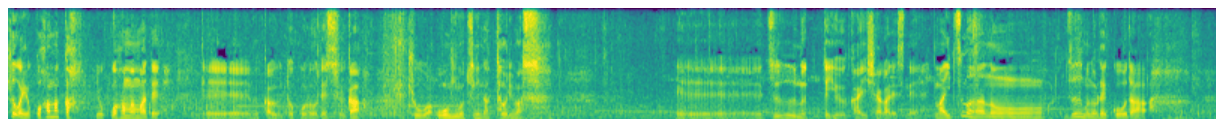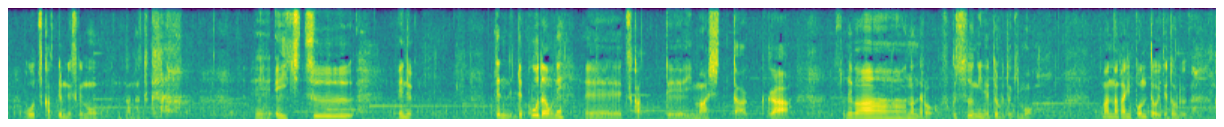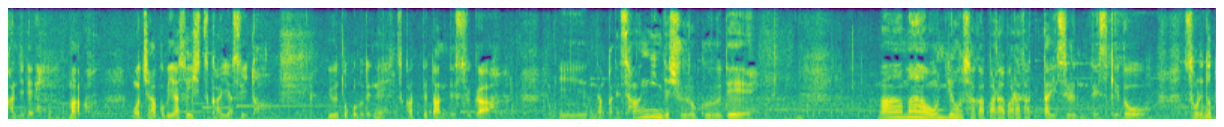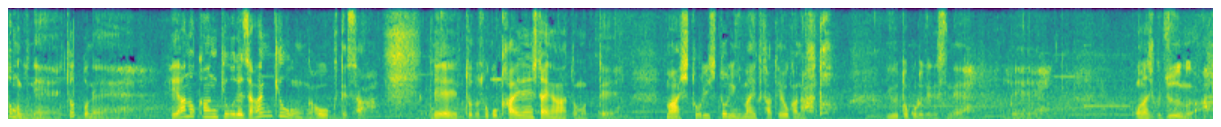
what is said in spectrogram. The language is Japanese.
今日は横浜か。横浜まで、えー、向かうところですが今日は大荷物になっております。えー、ズームっていう会社がですね、まあ、いつもあのー、ズームのレコーダーを使ってるんですけども何だったっけかな、えー、H2 N でレコーダーをね、えー、使っていましたがそれは何だろう複数人で撮る時も真ん中にポンって置いて撮る感じでまあ持ち運びやすいし使いやすいというところでね使ってたんですが、えー、なんかね3人で収録でまあまあ音量差がバラバラだったりするんですけどそれとともにねちょっとね部屋の環境で残響音が多くてさでちょっとそこ改善したいなと思ってまあ一人一人にマイク立てようかなというところでですね、えー、同じく Zoom が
